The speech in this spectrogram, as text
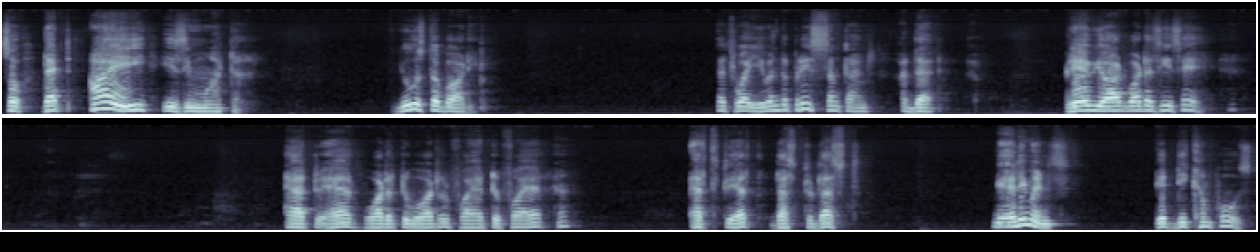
So that I is immortal. Use the body. That's why even the priest sometimes at the graveyard, what does he say? Air to air, water to water, fire to fire, huh? earth to earth, dust to dust. The elements get decomposed.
